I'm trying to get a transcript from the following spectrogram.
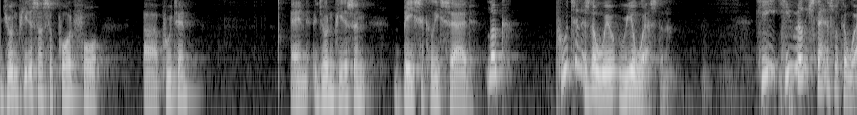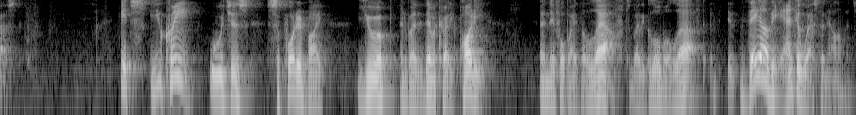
Jordan Peterson's support for uh, Putin? And Jordan Peterson basically said, look, Putin is the real, Westerner. He, he really stands with the West. It's Ukraine, which is supported by Europe and by the Democratic Party, and therefore by the left, by the global left. They are the anti Western elements.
